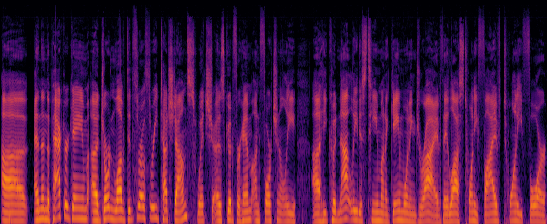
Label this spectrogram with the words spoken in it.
Uh, and then the Packer game, uh, Jordan Love did throw three touchdowns, which is good for him. Unfortunately, uh, he could not lead his team on a game winning drive. They lost 25 24.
